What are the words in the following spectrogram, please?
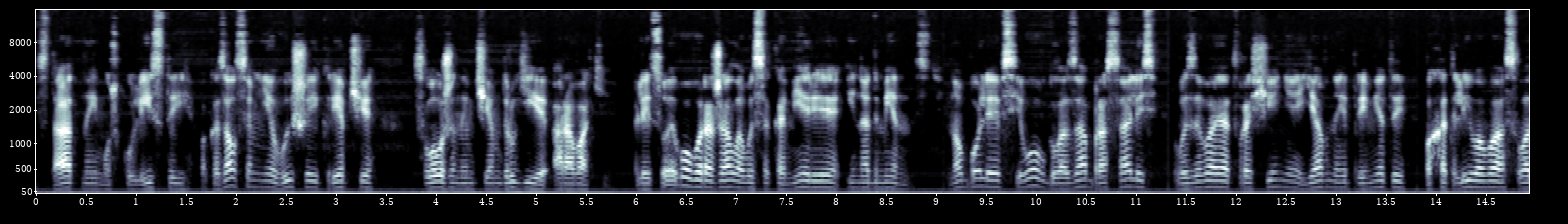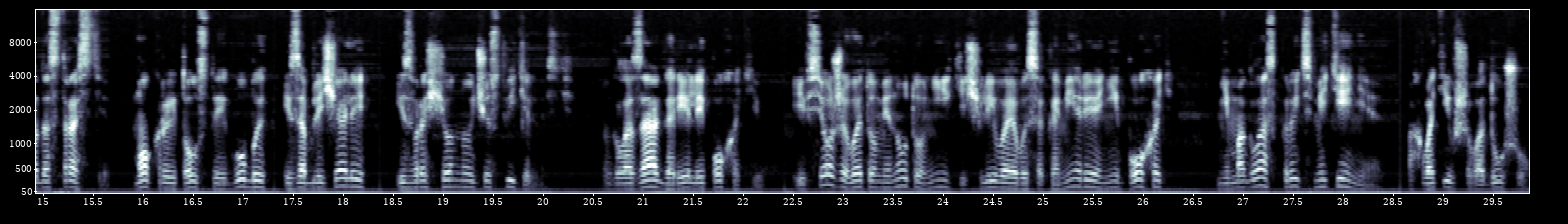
статный, мускулистый, показался мне выше и крепче сложенным, чем другие араваки. Лицо его выражало высокомерие и надменность, но более всего в глаза бросались, вызывая отвращение, явные приметы похотливого сладострастия. Мокрые толстые губы изобличали извращенную чувствительность. Глаза горели похотью. И все же в эту минуту ни кичливое высокомерие, ни похоть не могла скрыть смятение, охватившего душу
